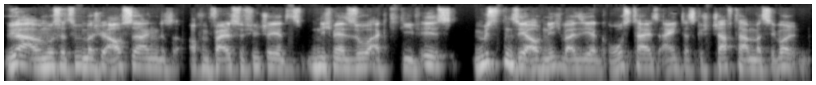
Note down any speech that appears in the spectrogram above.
Ja, aber man muss ja zum Beispiel auch sagen, dass auch wenn Fridays for Future jetzt nicht mehr so aktiv ist, müssten sie auch nicht, weil sie ja großteils eigentlich das geschafft haben, was sie wollten.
